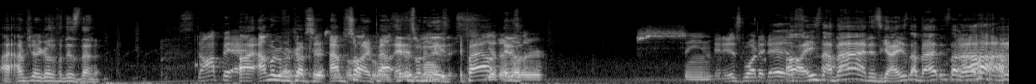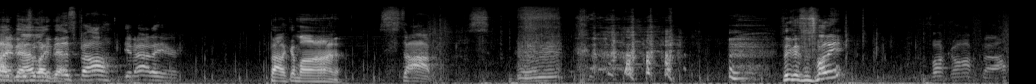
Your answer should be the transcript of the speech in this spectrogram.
I, I'm just gonna go for this then. Stop it. All right, I'm gonna go for cuffs here. I'm sorry, pal. It is what it is. Pal, Yet it is. another scene. It is what it is. Oh, he's not bad. This guy. He's not bad. He's not bad. Ah, I like it that. is I like it is, that. pal. Get out of here. Pal, come on. Stop. Think this is funny? Fuck off, pal.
